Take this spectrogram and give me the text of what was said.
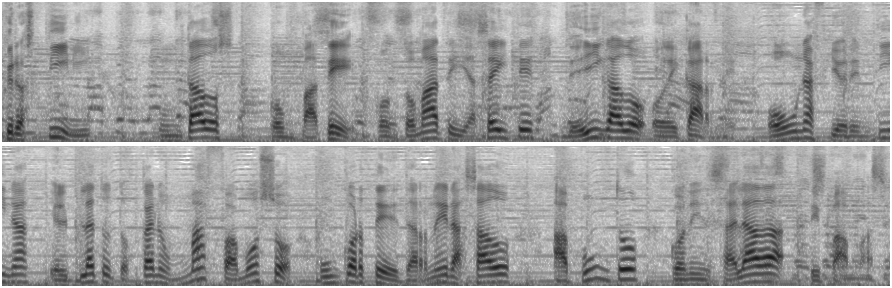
crostini, untados con paté, con tomate y aceite, de hígado o de carne. O una fiorentina, el plato toscano más famoso, un corte de ternera asado a punto con ensalada de papas.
